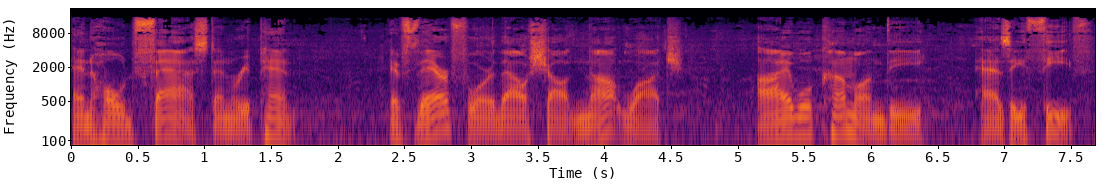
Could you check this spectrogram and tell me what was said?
and hold fast and repent. If therefore thou shalt not watch, I will come on thee as a thief,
